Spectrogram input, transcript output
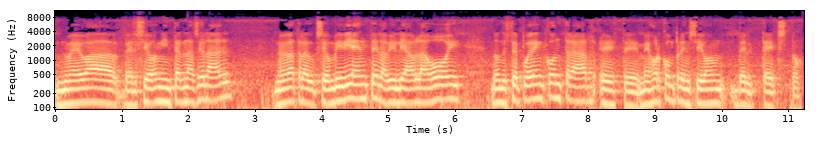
nueva versión internacional, nueva traducción viviente, la Biblia habla hoy, donde usted puede encontrar este, mejor comprensión del texto.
